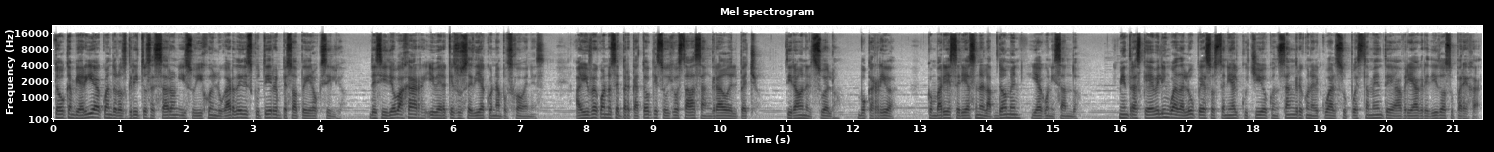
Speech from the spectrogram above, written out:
Todo cambiaría cuando los gritos cesaron y su hijo en lugar de discutir empezó a pedir auxilio. Decidió bajar y ver qué sucedía con ambos jóvenes. Ahí fue cuando se percató que su hijo estaba sangrado del pecho, tirado en el suelo, boca arriba, con varias heridas en el abdomen y agonizando. Mientras que Evelyn Guadalupe sostenía el cuchillo con sangre con el cual supuestamente habría agredido a su pareja.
